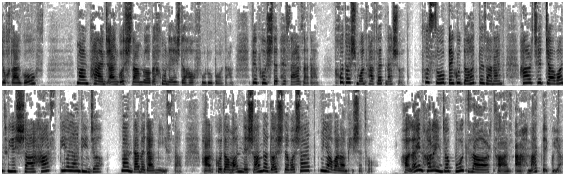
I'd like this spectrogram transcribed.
دختر گفت من پنج انگشتم را به خون اجدها فرو بردم به پشت پسر زدم. خودش ملتفت نشد. تو صبح بگو داد بزنند. هرچه جوان توی شهر هست بیایند اینجا. من دم در می ایستم هر کدامان نشان را داشته باشد میآورم پیش تو. حالا اینها را اینجا بگذار تا از احمد بگویم.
